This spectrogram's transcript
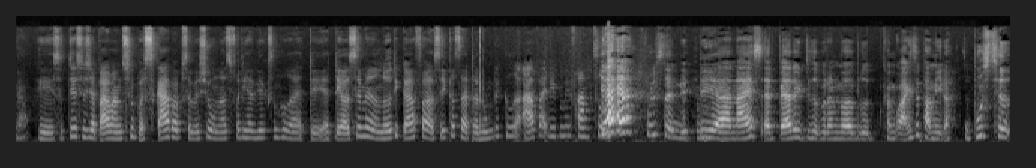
Ja. Øh, Så det synes jeg bare var en super skarp observation også fra de her virksomheder, at, øh, at det også simpelthen er noget, de gør for at sikre sig, at der er nogen, der gider arbejde i dem i fremtiden. Ja, ja, fuldstændig. Det er nice, at bæredygtighed på den måde er blevet et konkurrenceparameter. Robusthed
